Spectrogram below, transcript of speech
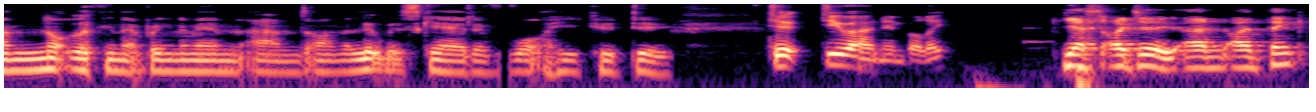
I'm not looking at bringing him in, and I'm a little bit scared of what he could do. Do, do you own him, Bully? Yes, I do, and I think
